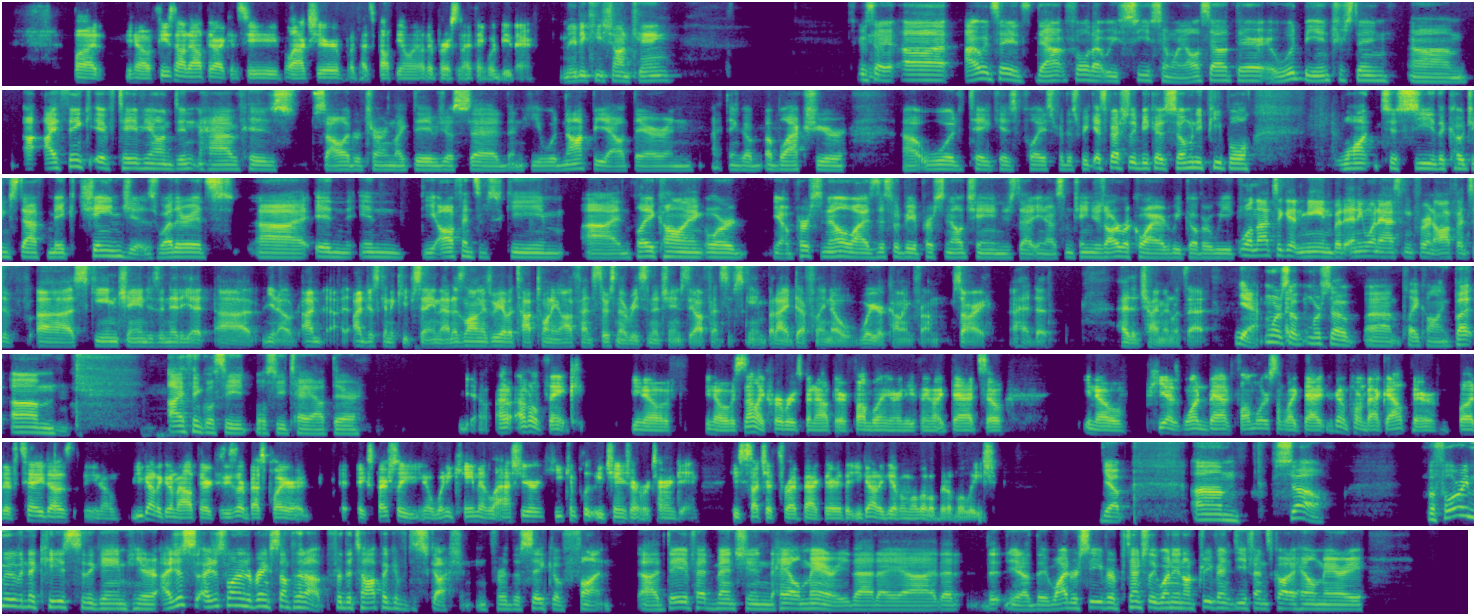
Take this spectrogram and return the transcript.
But you know, if he's not out there, I can see Blackshear, but that's about the only other person I think would be there. Maybe Keshawn King. Was gonna say, uh, I would say it's doubtful that we see someone else out there. It would be interesting. Um, I, I think if Tayvion didn't have his solid return, like Dave just said, then he would not be out there. And I think a, a Blackshear uh, would take his place for this week, especially because so many people want to see the coaching staff make changes, whether it's uh, in in the offensive scheme uh, and play calling, or you know personnel wise, this would be a personnel change that you know some changes are required week over week. Well, not to get mean, but anyone asking for an offensive uh, scheme change is an idiot. Uh, you know, I'm I'm just going to keep saying that. As long as we have a top twenty offense, there's no reason to change the offensive scheme. But I definitely know where you're coming from. Sorry, I had to I had to chime in with that. Yeah, more so, more so um, play calling. But um, mm-hmm. I think we'll see we'll see Tay out there. Yeah, I, I don't think you know if you know it's not like Herbert's been out there fumbling or anything like that. So you know he has one bad fumble or something like that, you're going to put him back out there. But if Tay does, you know, you got to get him out there because he's our best player. Especially you know when he came in last year, he completely changed our return game. He's such a threat back there that you got to give him a little bit of a leash. Yep. Um, so before we move into keys to the game here, I just I just wanted to bring something up for the topic of discussion and for the sake of fun. Uh, Dave had mentioned Hail Mary that a uh, that the, you know the wide receiver potentially went in on prevent defense, caught a Hail Mary.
